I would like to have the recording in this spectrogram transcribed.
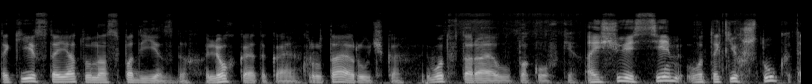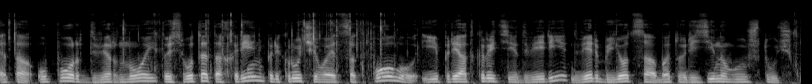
Такие стоят у нас в подъездах. Легкая такая, крутая ручка. И вот вторая в упаковке. А еще есть 7 вот таких штук. Это упор дверной. То есть вот эта хрень прикручивается к полу. И при открытии двери, дверь бьется об эту резиновую штучку.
